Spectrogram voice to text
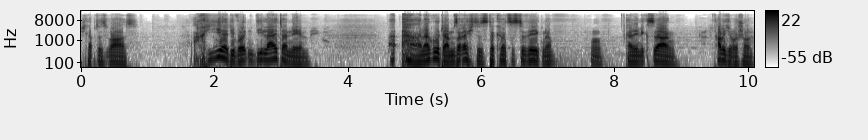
Ich glaube, das war's. Ach, hier. Die wollten die Leiter nehmen. Na gut, da haben sie recht. Das ist der kürzeste Weg, ne? Hm, kann ich nichts sagen. Habe ich aber schon.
